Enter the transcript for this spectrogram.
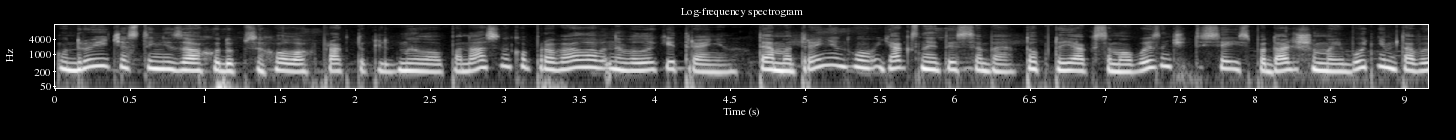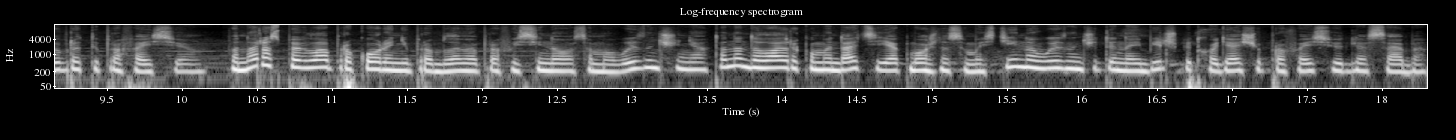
У другій частині заходу психолог-практик Людмила Опанасенко провела невеликий тренінг. Тема тренінгу як знайти себе, тобто як самовизначитися із подальшим майбутнім та вибрати професію. Вона розповіла про корені проблеми професійного самовизначення та надала рекомендації, як можна самостійно визначити найбільш підходящу професію для себе.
